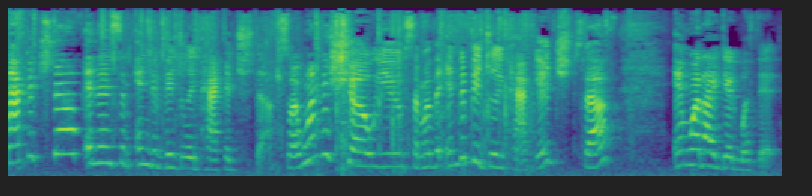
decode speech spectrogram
packaged stuff and then some individually packaged stuff. So I wanted to show you some of the individually packaged stuff and what I did with it.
